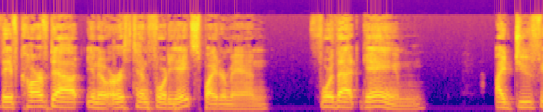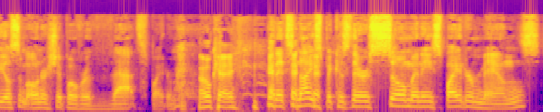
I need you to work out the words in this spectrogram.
they've carved out you know Earth ten forty eight Spider Man for that game, I do feel some ownership over that Spider-Man. Okay. and it's nice because there are so many Spider-Mans,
